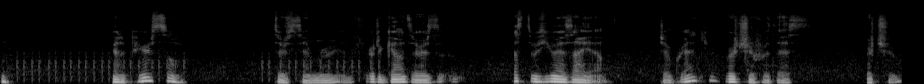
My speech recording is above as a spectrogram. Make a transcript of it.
Hmm. It appears so. Sir Samurai, I'm sure the gods are as impressed with you as I am. Shall grant you virtue for this. Virtue?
